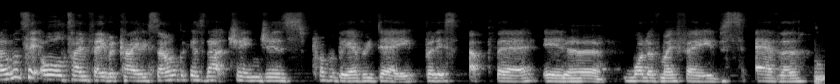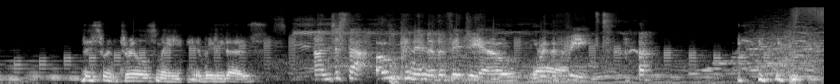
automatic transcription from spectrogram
I won't say all time favorite Kylie song because that changes probably every day, but it's up there in Yeah, one of my faves ever. this one thrills me. It really does. And just that opening of the video with the Yeah. feet.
